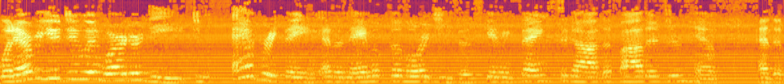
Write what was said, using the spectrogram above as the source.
Whatever you do in word or deed, do everything in the name of the Lord Jesus, giving thanks to God the Father through him. And the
